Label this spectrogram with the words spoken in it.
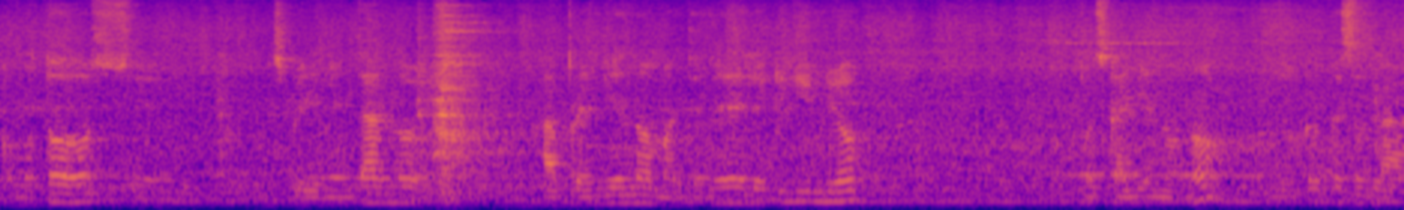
como todos, eh, experimentando, aprendiendo a mantener el equilibrio, pues cayendo, ¿no? Yo creo que esa es la,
